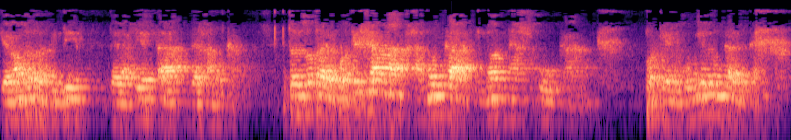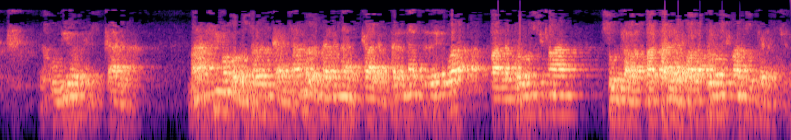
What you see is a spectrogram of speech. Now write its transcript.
que vamos a transmitir de la fiesta de Hanukkah. Entonces, otra vez, ¿por qué se llama Hanukkah y no Nahukkah? Porque el judío nunca descansa. El judío escala. Máximo cuando está descansando está en una escala, está en una tregua para la próxima batalla, para la próxima superación.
